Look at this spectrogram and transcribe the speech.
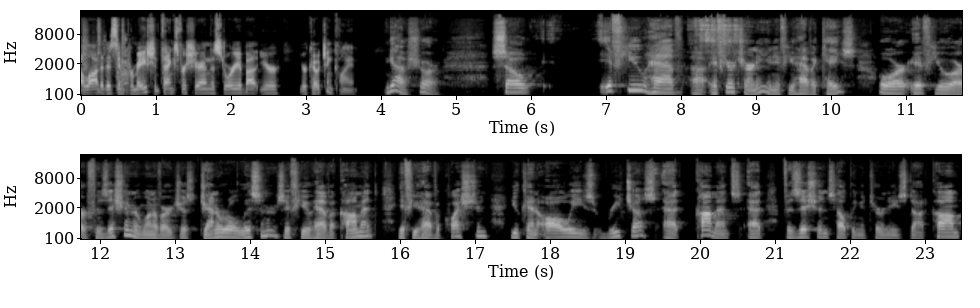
a lot of this information. Thanks for sharing the story about your your coaching client. Yeah, sure. So if you have, uh, if you're attorney and if you have a case, or if you are a physician or one of our just general listeners, if you have a comment, if you have a question, you can always reach us at comments at physicianshelpingattorneys.com.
